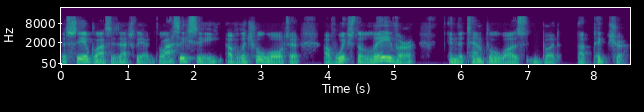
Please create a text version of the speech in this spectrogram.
The sea of glass is actually a glassy sea of literal water, of which the laver in the temple was but a picture.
